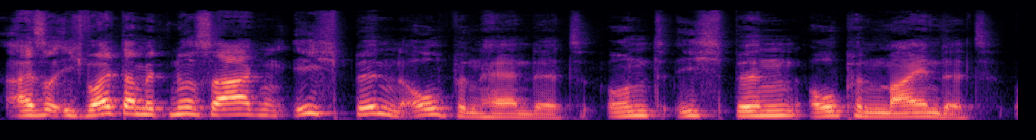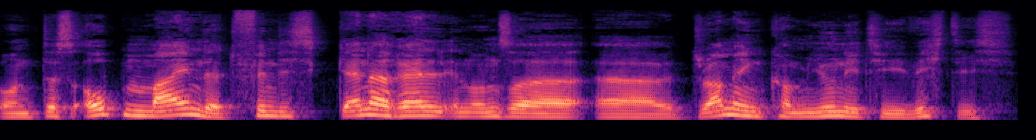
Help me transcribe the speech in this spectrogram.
also ich wollte damit nur sagen, ich bin open-handed und ich bin open-minded. Und das open-minded finde ich generell in unserer äh, Drumming-Community wichtig.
